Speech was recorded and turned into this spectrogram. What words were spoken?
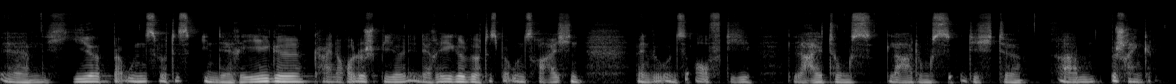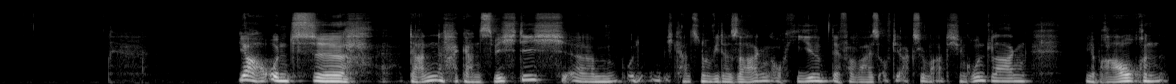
ähm, hier bei uns wird es in der Regel keine Rolle spielen. In der Regel wird es bei uns reichen, wenn wir uns auf die Leitungsladungsdichte ähm, beschränken. Ja, und äh, dann ganz wichtig, ähm, und ich kann es nur wieder sagen, auch hier der Verweis auf die axiomatischen Grundlagen. Wir brauchen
